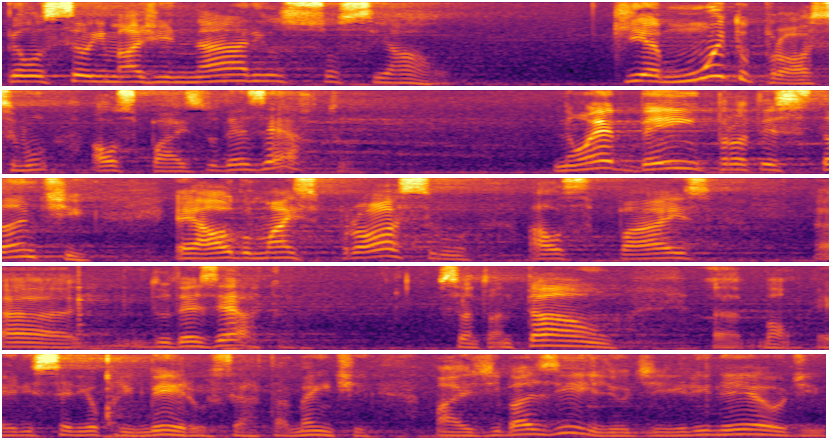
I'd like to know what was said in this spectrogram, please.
pelo seu imaginário social, que é muito próximo aos pais do deserto. Não é bem protestante, é algo mais próximo aos pais ah, do deserto. Santo Antão, uh, bom, ele seria o primeiro, certamente, mas de Basílio, de Irineu, de,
